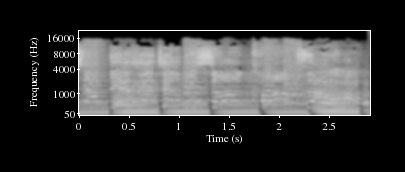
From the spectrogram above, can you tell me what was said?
Stop this until the sun comes up.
